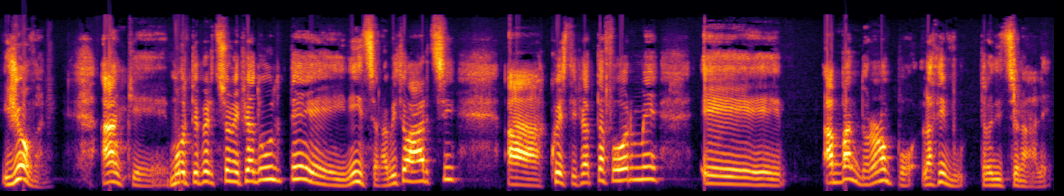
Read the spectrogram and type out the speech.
i giovani. Anche molte persone più adulte iniziano ad abituarsi a queste piattaforme e abbandonano un po' la TV tradizionale.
